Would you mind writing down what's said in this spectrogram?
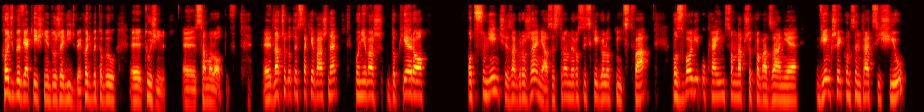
Choćby w jakiejś niedużej liczbie, choćby to był e, tuzin e, samolotów. E, dlaczego to jest takie ważne? Ponieważ dopiero odsunięcie zagrożenia ze strony rosyjskiego lotnictwa pozwoli Ukraińcom na przeprowadzanie większej koncentracji sił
